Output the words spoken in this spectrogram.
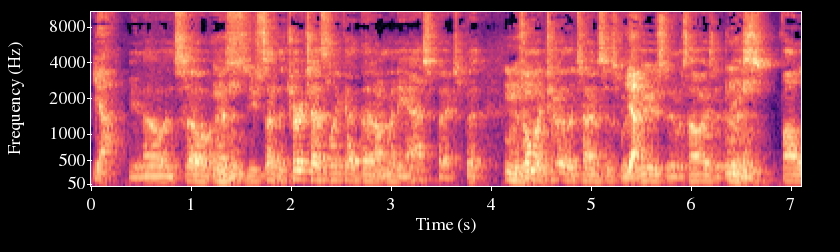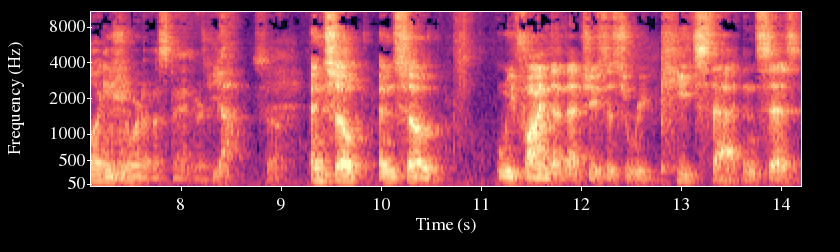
Yeah. You know, and so Mm-hmm. as you said, the church has looked at that on many aspects, but there's only two other times this was Yeah. Mm-hmm. used, and it was always addressed falling short of a standard. Yeah. So And so and so we find then that Jesus repeats that and says,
